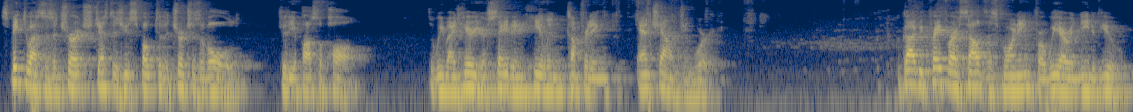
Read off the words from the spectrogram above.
Speak to us as a church just as you spoke to the churches of old through the Apostle Paul, that we might hear your saving, healing, comforting, and challenging word. God, we pray for ourselves this morning, for we are in need of you.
